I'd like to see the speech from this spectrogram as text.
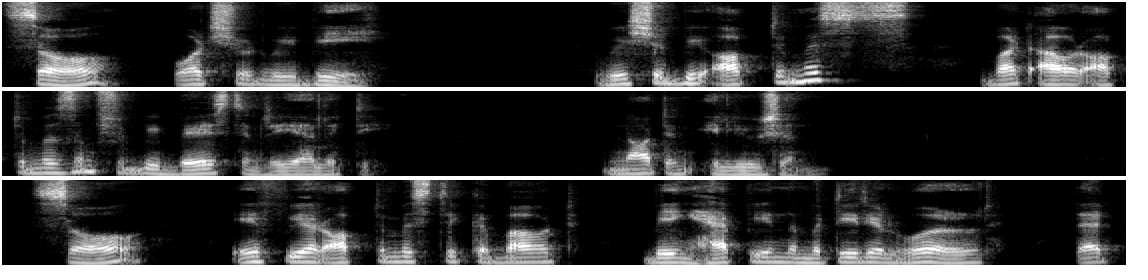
So, what should we be? We should be optimists, but our optimism should be based in reality, not in illusion. So, if we are optimistic about being happy in the material world, that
